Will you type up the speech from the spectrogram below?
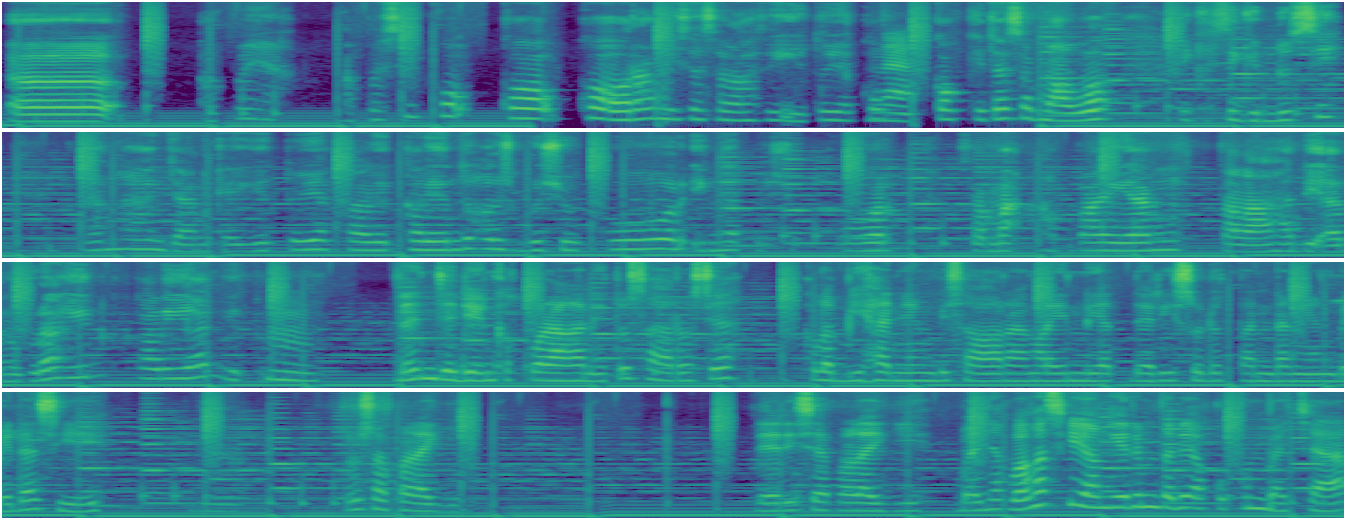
eh apa ya? Apa sih kok kok kok orang bisa salah sih itu ya? Kok Nah. kok kita sama Allah dikasih gendut sih? Jangan, jangan kayak gitu ya. Kali kalian tuh harus bersyukur, ingat bersyukur sama apa yang telah dianugerahin ke kalian gitu. Hmm. dan jadiin kekurangan itu seharusnya kelebihan yang bisa orang lain lihat dari sudut pandang yang beda sih Iya. terus apa lagi dari siapa lagi banyak banget sih yang ngirim tadi aku pun baca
